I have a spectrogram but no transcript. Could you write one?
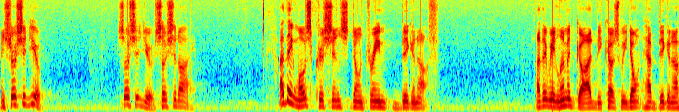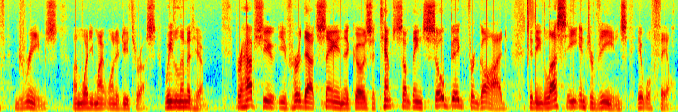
And so should you. So should you. So should I. I think most Christians don't dream big enough. I think we limit God because we don't have big enough dreams on what He might want to do through us. We limit Him. Perhaps you, you've heard that saying that goes, attempt something so big for God that unless He intervenes, it will fail.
